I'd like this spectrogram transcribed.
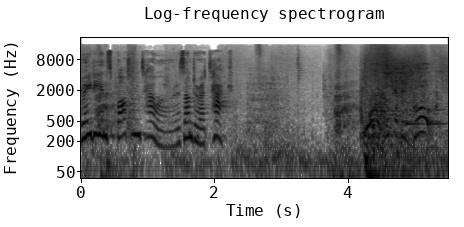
Radiant's bottom tower is under attack. Look at it go!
